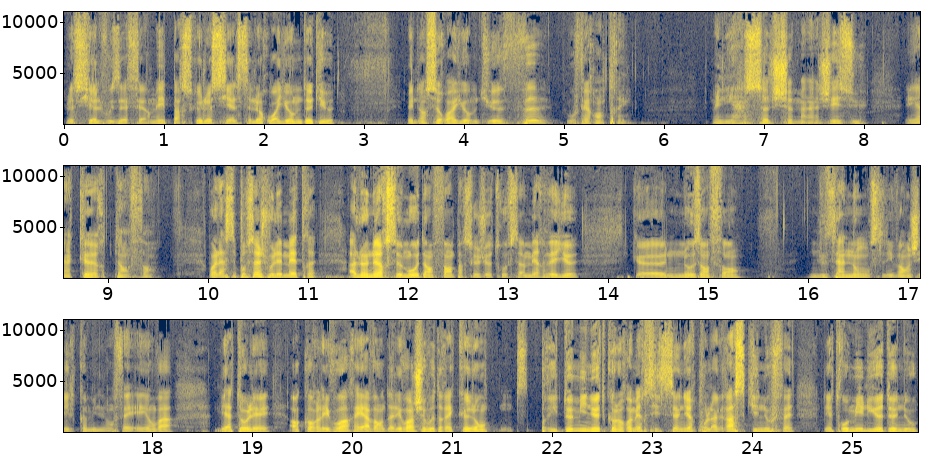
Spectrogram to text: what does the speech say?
le ciel vous est fermé, parce que le ciel, c'est le royaume de Dieu. Mais dans ce royaume, Dieu veut vous faire entrer. Mais il y a un seul chemin, Jésus, et un cœur d'enfant. Voilà, c'est pour ça que je voulais mettre à l'honneur ce mot d'enfant, parce que je trouve ça merveilleux que nos enfants nous annoncent l'évangile comme ils l'ont fait. Et on va bientôt encore les voir. Et avant de les voir, je voudrais que l'on prie deux minutes, que l'on remercie le Seigneur pour la grâce qu'il nous fait d'être au milieu de nous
